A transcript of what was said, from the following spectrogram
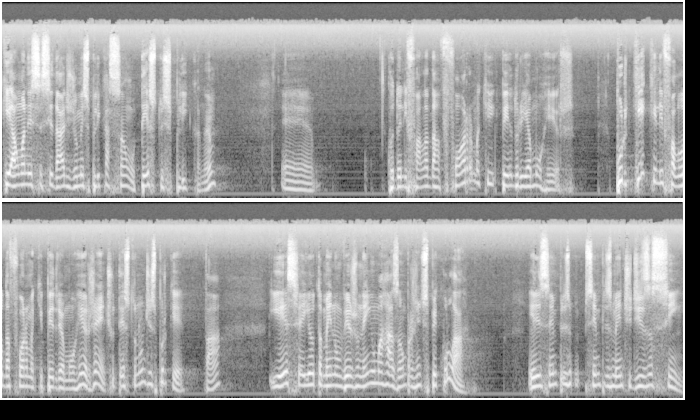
que há uma necessidade de uma explicação. O texto explica, né? É, quando ele fala da forma que Pedro ia morrer. Por que, que ele falou da forma que Pedro ia morrer? Gente, o texto não diz por quê, tá? E esse aí eu também não vejo nenhuma razão para a gente especular. Ele sempre, simplesmente diz assim:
